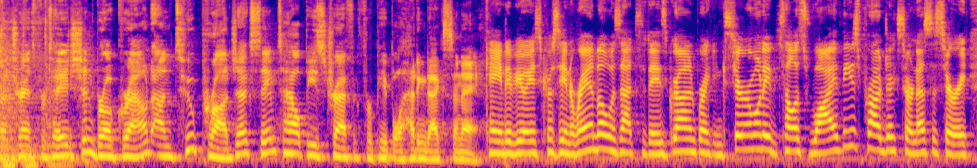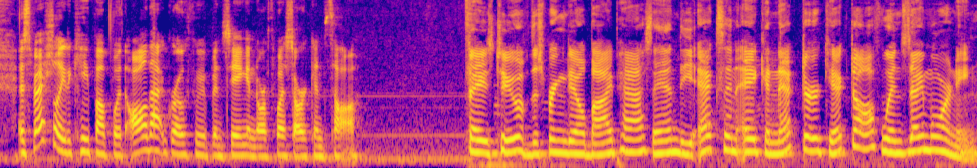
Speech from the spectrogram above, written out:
Department of Transportation broke ground on two projects aimed to help ease traffic for people heading to XNA. KNWA's Christina Randall was at today's groundbreaking ceremony to tell us why these projects are necessary, especially to keep up with all that growth we've been seeing in Northwest Arkansas. Phase two of the Springdale Bypass and the XNA connector kicked off Wednesday morning.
